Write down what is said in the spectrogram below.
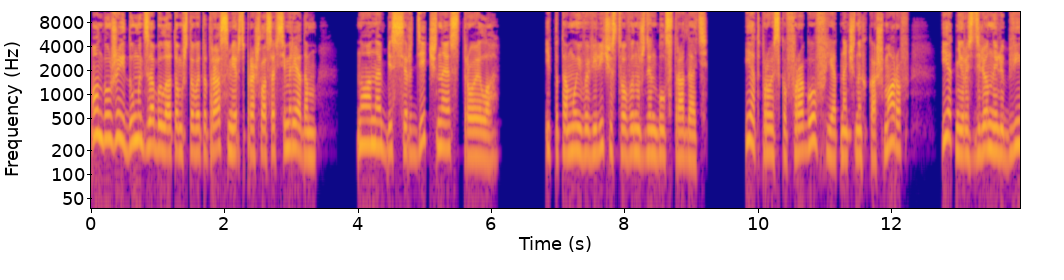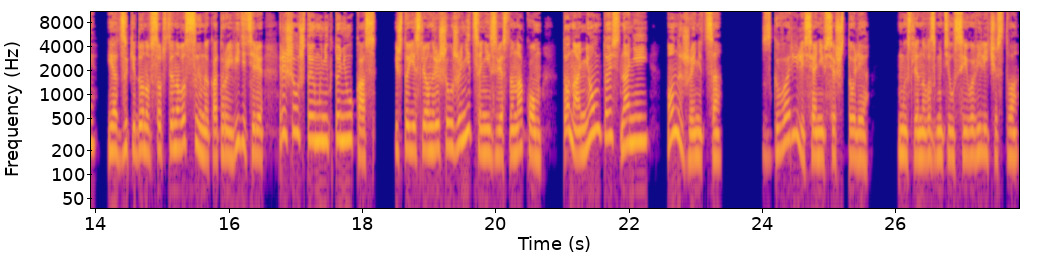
он бы уже и думать забыл о том, что в этот раз смерть прошла совсем рядом. Но она бессердечная строила и потому его величество вынужден был страдать. И от происков врагов, и от ночных кошмаров, и от неразделенной любви, и от закидонов собственного сына, который, видите ли, решил, что ему никто не указ, и что если он решил жениться неизвестно на ком, то на нем, то есть на ней, он и женится. «Сговорились они все, что ли?» — мысленно возмутился его величество.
